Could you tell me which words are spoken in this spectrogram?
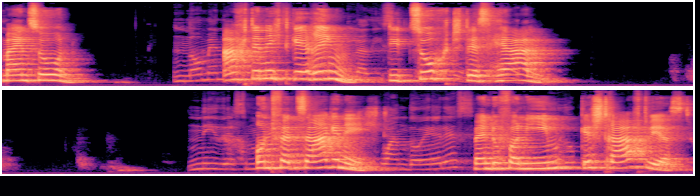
mein Sohn, achte nicht gering die Zucht des Herrn und verzage nicht, wenn du von ihm gestraft wirst.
